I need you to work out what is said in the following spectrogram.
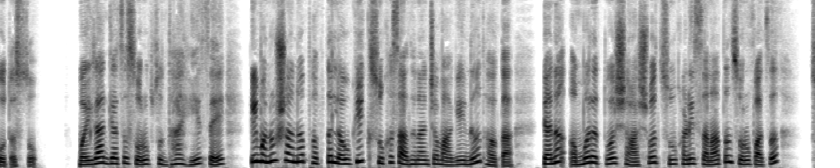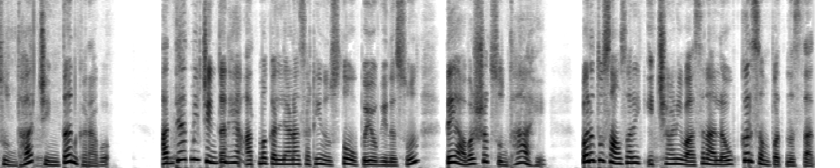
होत असतो. वैराग्याचं स्वरूप सुद्धा हेच आहे की मनुष्यानं फक्त लौकिक सुख साधनांच्या मागे न धावता त्यानं अमरत्व शाश्वत सुख आणि सनातन स्वरूपाचं सुद्धा चिंतन करावं. आध्यात्मिक चिंतन हे आत्मकल्याणासाठी नुसतं उपयोगी नसून ते आवश्यक सुद्धा आहे. परंतु सांसारिक इच्छा आणि वासना लवकर संपत नसतात.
